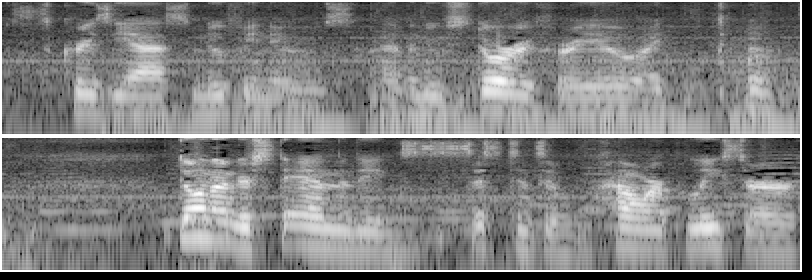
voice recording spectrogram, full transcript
This is crazy ass Newfie News. I have a new story for you. I don't understand the existence of how our police are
